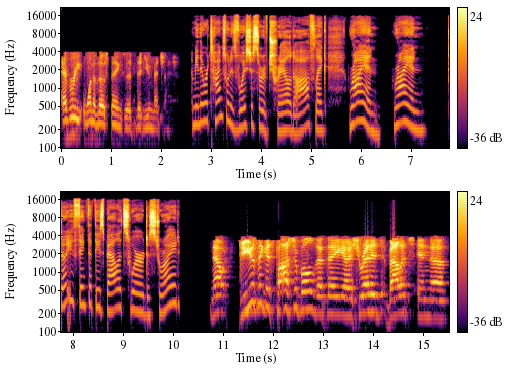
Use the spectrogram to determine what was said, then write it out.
every one of those things that, that you mentioned. I mean, there were times when his voice just sort of trailed off, like, Ryan, Ryan, don't you think that these ballots were destroyed? Now, do you think it's possible that they uh, shredded ballots in uh,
